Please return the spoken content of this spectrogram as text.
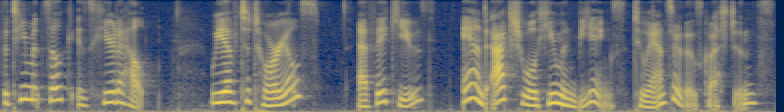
The team at Silk is here to help. We have tutorials, FAQs, and actual human beings to answer those questions.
